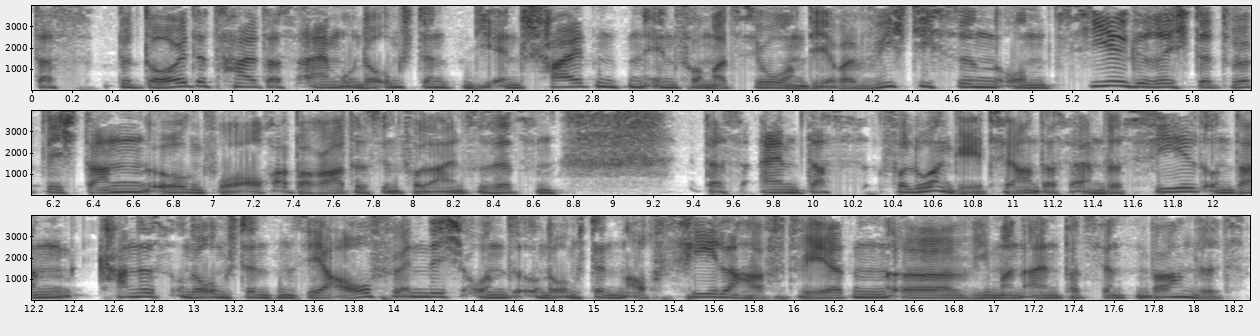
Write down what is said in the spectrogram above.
das bedeutet halt, dass einem unter Umständen die entscheidenden Informationen, die aber wichtig sind, um zielgerichtet wirklich dann irgendwo auch Apparate sinnvoll einzusetzen, dass einem das verloren geht, ja, dass einem das fehlt und dann kann es unter Umständen sehr aufwendig und unter Umständen auch fehlerhaft werden, äh, wie man einen Patienten behandelt.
